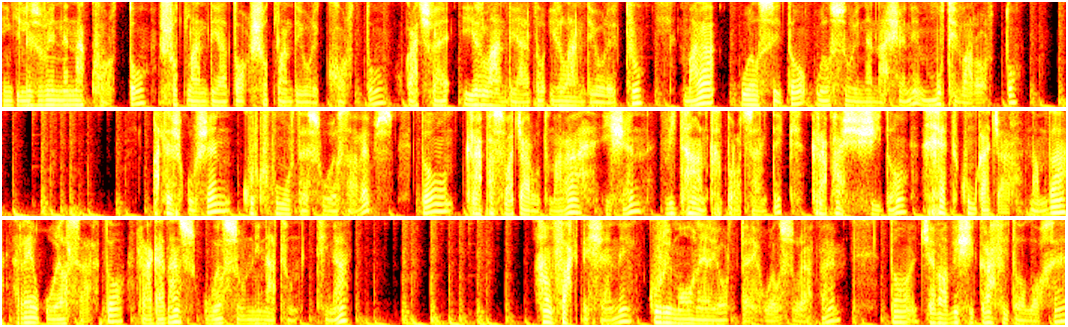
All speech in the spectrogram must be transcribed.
ინგლისური ნენა კორტო შოტლანდია და შოტლანდიური კორტო უკაჩხე ირლანდია და ირლანდიური თუ. მარა უელსი და უელსური ნენაშენი მუთი ვარორტო ათეშკურშენ გურქუმურთეს უესარებს და გრაფას ვაჭაროთ, მარა იშენ ვითანთხ პროცენტიკ გრაფაში ჟიდო ხეთ კუმკაჭარ ნამდა რე უელსარ და რაგადანს უელსურნი ნათუნ თინა. ჰამ ფაქტიშენი გური მონერი ორტე უელსურაფე და ჯევავიში გრაფიტო ლოხე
